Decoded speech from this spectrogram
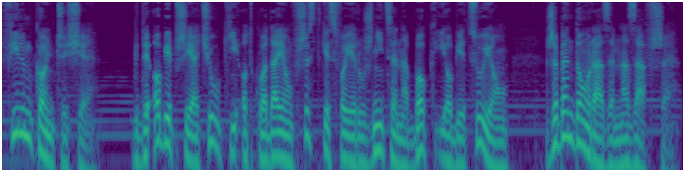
Film kończy się, gdy obie przyjaciółki odkładają wszystkie swoje różnice na bok i obiecują, że będą razem na zawsze.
